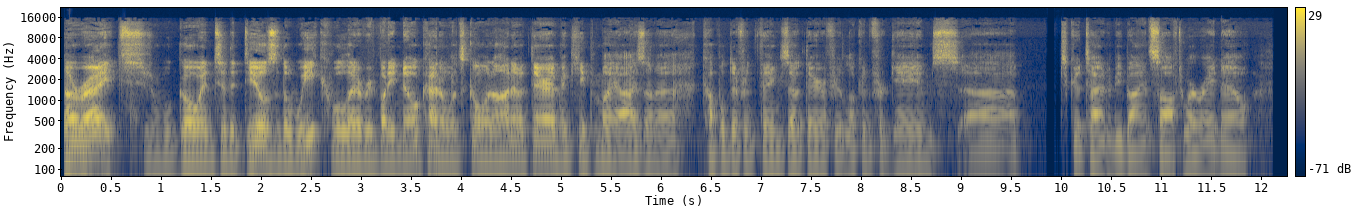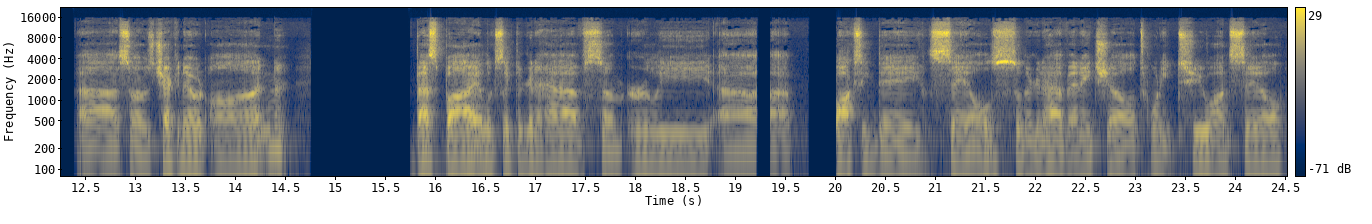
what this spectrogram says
All right, we'll go into the deals of the week. We'll let everybody know kind of what's going on out there. I've been keeping my eyes on a couple different things out there. If you're looking for games, uh, it's a good time to be buying software right now. Uh, so I was checking out on Best Buy. It looks like they're going to have some early uh, Boxing Day sales. So they're going to have NHL 22 on sale.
